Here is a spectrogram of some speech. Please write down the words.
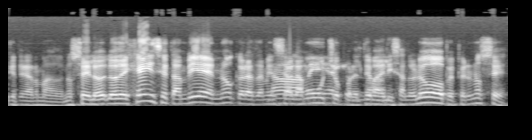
que tener armado. No sé, lo, de Heinze también, ¿no? Que ahora también se habla mucho por el tema de Lisandro López, pero no sé.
